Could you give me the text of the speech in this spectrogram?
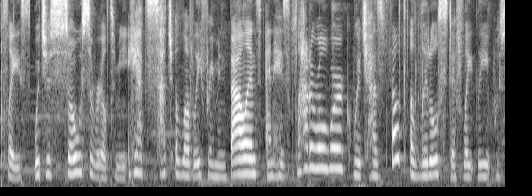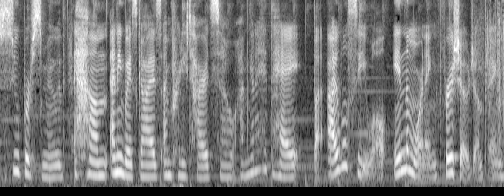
place, which is so surreal to me. He had such a lovely frame and balance, and his lateral work, which has felt a little stiff lately, was super smooth. Um, anyways, guys, I'm pretty tired, so I'm gonna hit the hay, but I will see you all in the morning for show jumping.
